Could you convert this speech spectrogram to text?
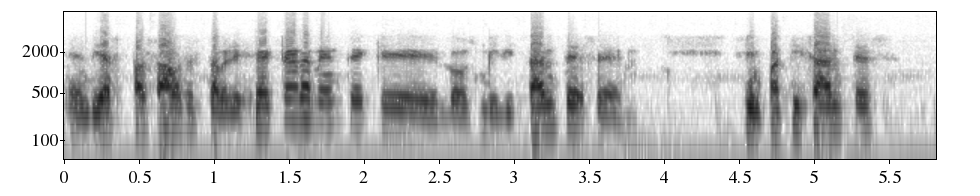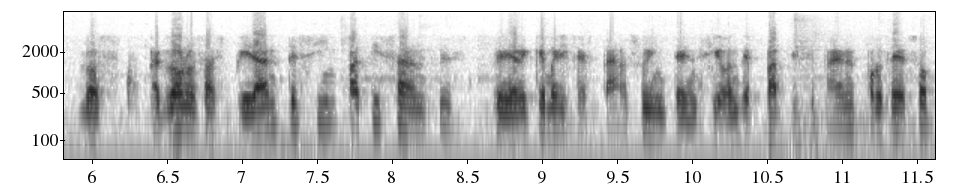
en días pasados, establecía claramente que los militantes eh, simpatizantes, los, perdón, los aspirantes simpatizantes tenían que manifestar su intención de participar en el proceso,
